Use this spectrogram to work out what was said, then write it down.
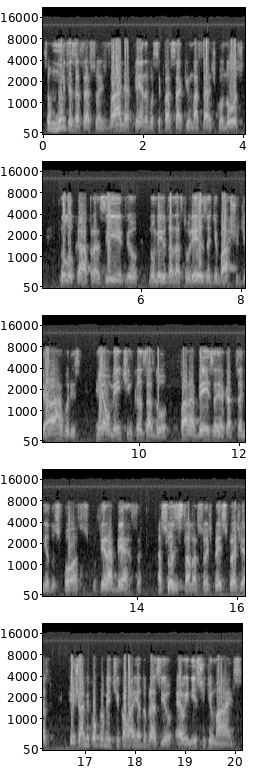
São muitas atrações, vale a pena você passar aqui uma tarde conosco, no lugar aprazível, no meio da natureza, debaixo de árvores, realmente encantador. Parabéns aí à Capitania dos Portos por ter aberto as suas instalações para esse projeto, que eu já me comprometi com a Marinha do Brasil. É o início de mais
